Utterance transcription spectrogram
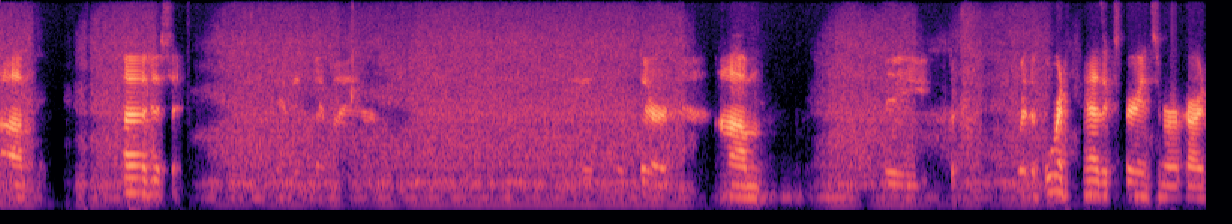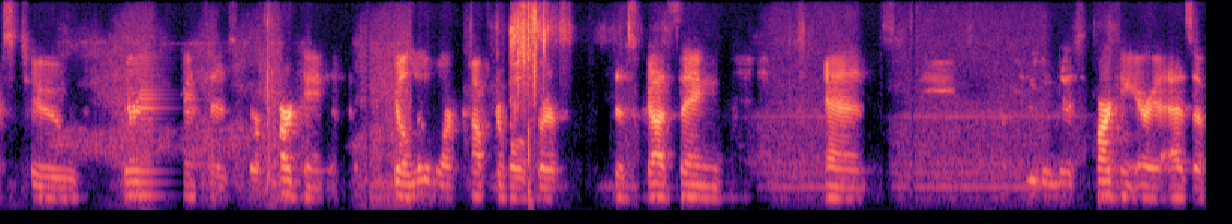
Um, was just. saying- let me get my, uh, it's Clear, um, the, where the board has experience in regards to variances for parking, I feel a little more comfortable sort of discussing and using this parking area as a,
